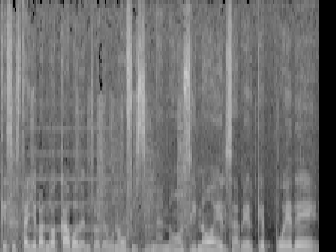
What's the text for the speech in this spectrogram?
que se está llevando a cabo dentro de una oficina, ¿no? Sino el saber que puede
